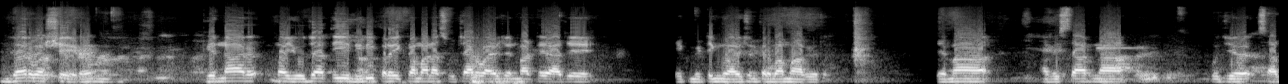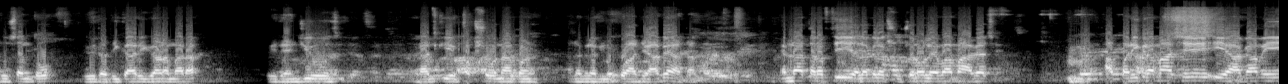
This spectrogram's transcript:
દર વર્ષે ગિરનારમાં યોજાતી લીલી પરિક્રમાના સુચારુ આયોજન માટે આજે એક મિટિંગનું આયોજન કરવામાં આવ્યું હતું. તેમાં આ વિસ્તારના પૂજ્ય સાધુ સંતો, વિવિધ અધિકારીગણ અમારા, વિવિધ એનજીઓઝ રાજકીય પક્ષોના પણ અલગ અલગ લોકો આજે આવ્યા હતા. એમના તરફથી અલગ અલગ સૂચનો લેવામાં આવ્યા છે. આ પરિક્રમા છે એ આગામી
